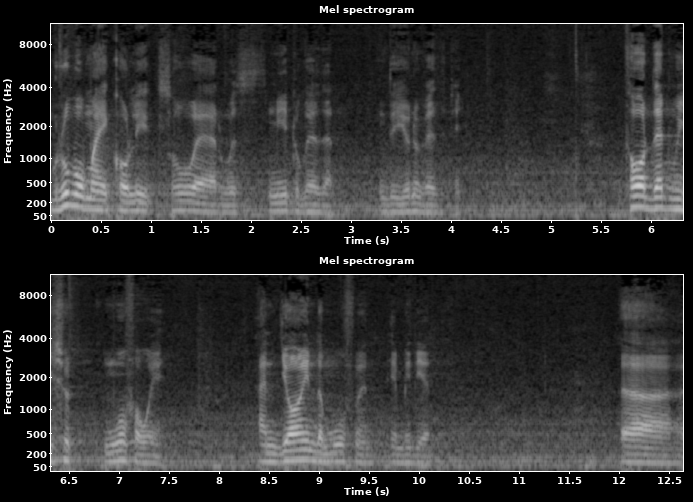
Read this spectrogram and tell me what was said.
group of my colleagues who were with me together in the university thought that we should move away and join the movement immediately. Uh,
